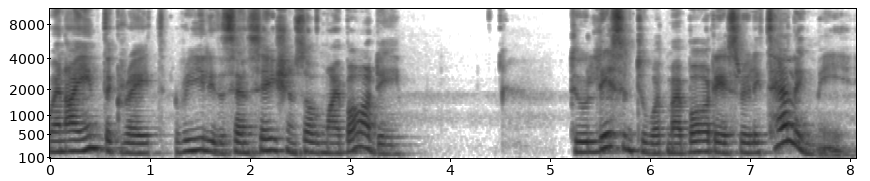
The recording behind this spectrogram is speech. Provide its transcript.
when I integrate really the sensations of my body, to listen to what my body is really telling me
